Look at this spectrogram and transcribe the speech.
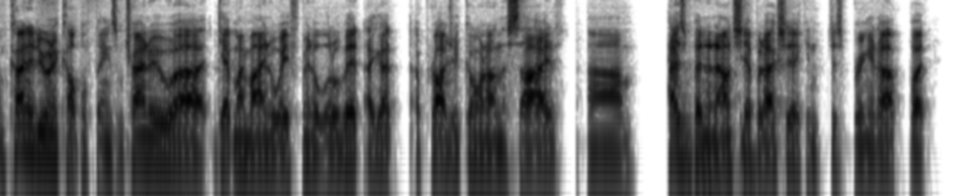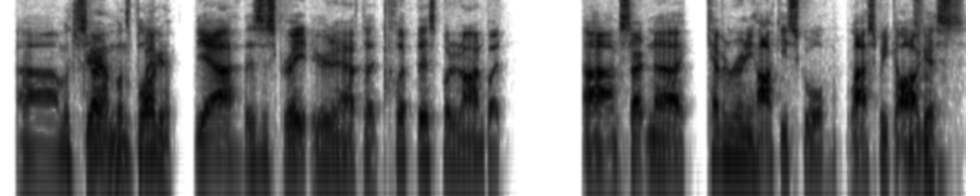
I'm kind of doing a couple things. I'm trying to uh, get my mind away from it a little bit. I got a project going on the side. Um, hasn't been announced yet, but actually I can just bring it up. But um, let's jam. Let's plug my, it. Yeah, this is great. You're gonna have to clip this, put it on. But uh, I'm starting a Kevin Rooney Hockey School last week, awesome. August.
